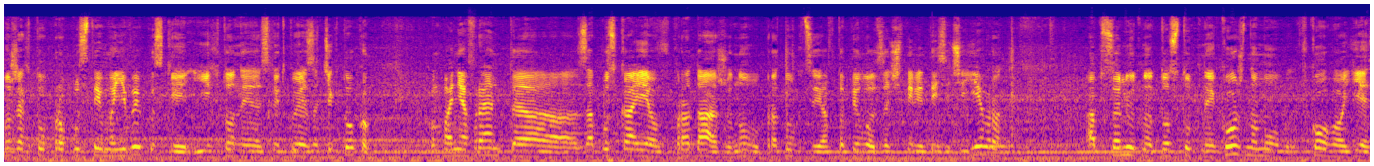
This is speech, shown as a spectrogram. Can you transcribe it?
може хто пропустив мої випуски і хто не слідкує за Тіктоком, компанія Friend е, запускає в продажу нову продукцію автопілот за 4000 євро. Абсолютно доступний кожному, в кого є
